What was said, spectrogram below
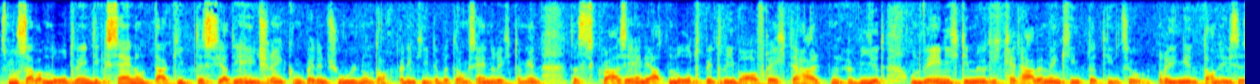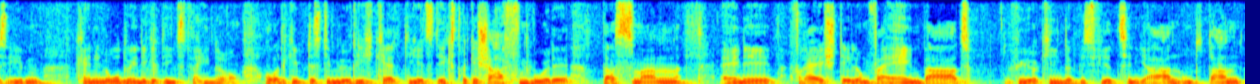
Es muss aber notwendig sein und da gibt es ja die Einschränkung bei den Schulen und auch bei den Kinderbetreuungseinrichtungen, dass quasi eine Art Notbetrieb aufrechterhalten wird. Und wenn ich die Möglichkeit habe, mein Kind dorthin zu bringen, dann ist es eben keine notwendige Dienstverhinderung. Aber da gibt es die Möglichkeit, die jetzt extra geschaffen wurde, dass man eine Freistellung vereinbart für Kinder bis 14 Jahren und dann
